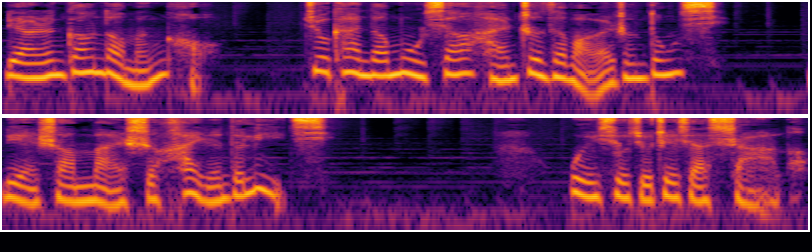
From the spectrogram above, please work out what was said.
两人刚到门口，就看到穆萧寒正在往外扔东西，脸上满是骇人的戾气。魏秀秀这下傻了，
